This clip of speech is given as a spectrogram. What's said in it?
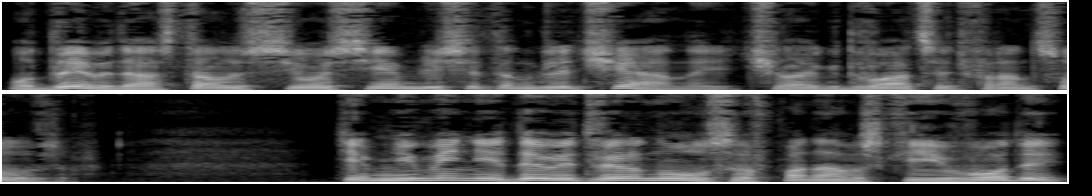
У Дэвида осталось всего 70 англичан и человек 20 французов. Тем не менее, Дэвид вернулся в Панамские воды,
